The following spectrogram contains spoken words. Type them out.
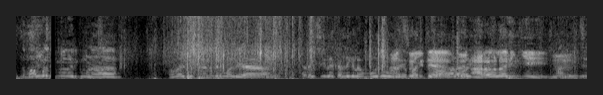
இந்த மாம்பழத்துக்கு மேல இருக்குமாடா. அவன் தெரியுமா இல்லையா? கடைசியில கல்லு கிளம்பும் போது ஒரு பத்து பாம் வலை இருக்கு. அறவலா நிக்கி. அஞ்சு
